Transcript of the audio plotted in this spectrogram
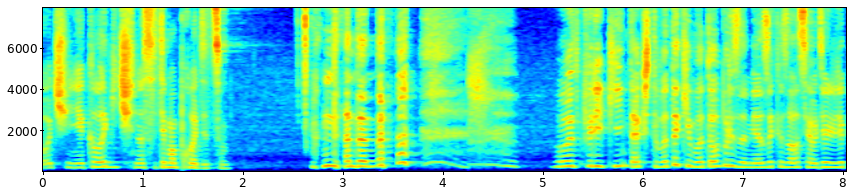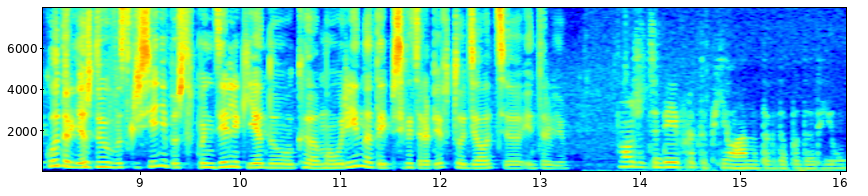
очень экологично с этим обходится. Да-да-да. Вот прикинь, так что вот таким вот образом я заказала себе аудиорекордер, я жду в воскресенье, потому что в понедельник еду к Маурин, этой психотерапевту, делать э, интервью. Может, тебе и фортепиано тогда подарил.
